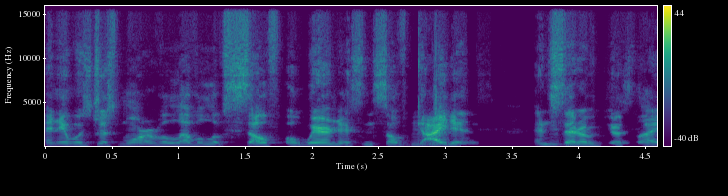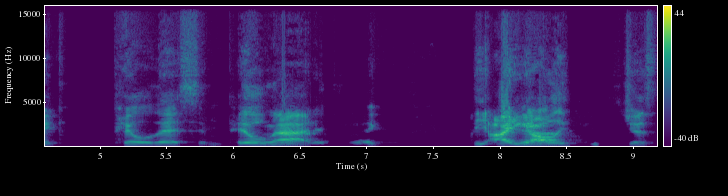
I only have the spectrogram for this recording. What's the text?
And it was just more of a level of self awareness and self guidance instead of just like pill this and pill that. It's like the ideology just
